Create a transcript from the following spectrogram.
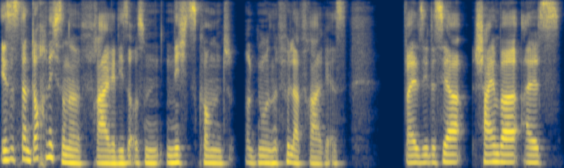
ist es dann doch nicht so eine Frage, die so aus dem Nichts kommt und nur eine Füllerfrage ist. Weil sie das ja scheinbar als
